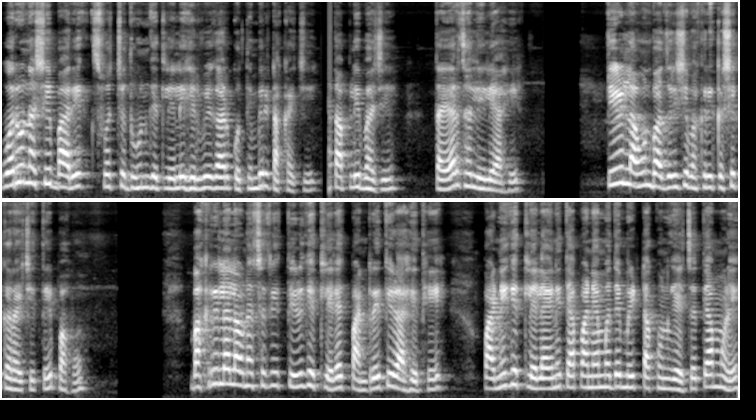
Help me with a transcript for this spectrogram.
वरून अशी बारीक स्वच्छ धुवून घेतलेली हिरवीगार कोथिंबीर टाकायची. त्यात आपली भाजी तयार झालेली आहे. तीळ लावून बाजरीची भाकरी कशी करायची ते पाहू. भाकरीला लावण्यासाठी तीळ घेतलेले आहेत. पांढरे तीळ आहेत हे. पाणी घेतलेलं आहे आणि त्या पाण्यामध्ये मीठ टाकून घ्यायचं. त्यामुळे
